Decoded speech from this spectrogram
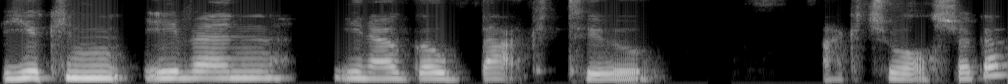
you can even, you know, go back to actual sugar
